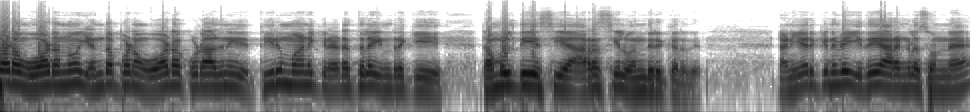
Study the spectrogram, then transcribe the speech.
படம் ஓடணும் எந்த படம் ஓடக்கூடாதுன்னு தீர்மானிக்கிற இடத்துல இன்றைக்கு தமிழ் தேசிய அரசியல் வந்திருக்கிறது. நான் ஏற்கனவே இதே அரங்கில் சொன்னேன்.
